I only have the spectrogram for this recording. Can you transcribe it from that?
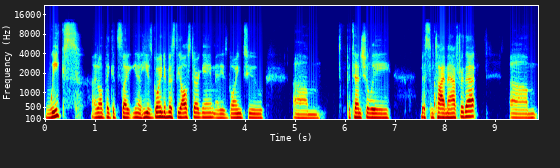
weeks. I don't think it's like, you know, he is going to miss the All Star game and he's going to um, potentially miss some time after that. Um,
